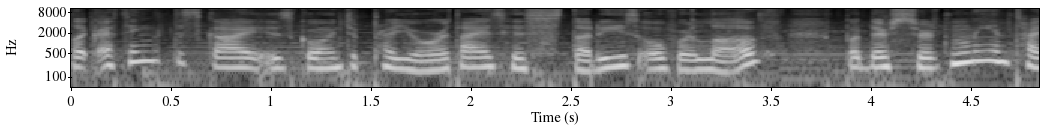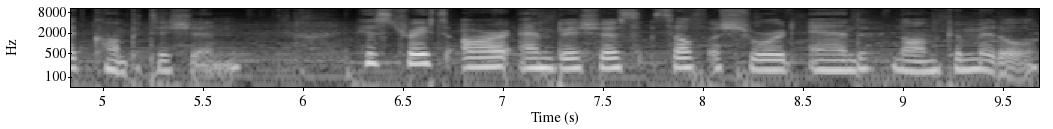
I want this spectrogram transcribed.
Like, I think that this guy is going to prioritize his studies over love, but they're certainly in tight competition. His traits are ambitious, self assured, and non committal.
